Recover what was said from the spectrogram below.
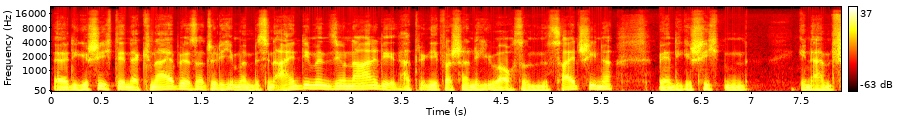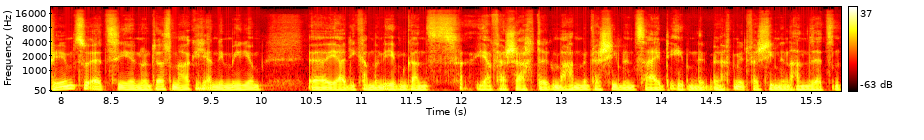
äh, die Geschichte in der Kneipe ist natürlich immer ein bisschen eindimensional, die hat, geht wahrscheinlich über auch so eine Zeitschiene, während die Geschichten in einem Film zu erzählen, und das mag ich an dem Medium, äh, ja, die kann man eben ganz ja, verschachtelt machen mit verschiedenen Zeitebenen, mit verschiedenen Ansätzen.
